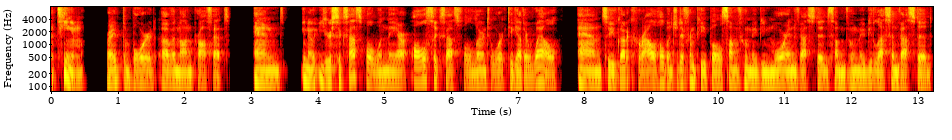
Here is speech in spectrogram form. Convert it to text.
a team, right? The board of a nonprofit. And you know, you're successful when they are all successful, and learn to work together well. And so you've got to corral a whole bunch of different people, some of whom may be more invested, some of whom may be less invested.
